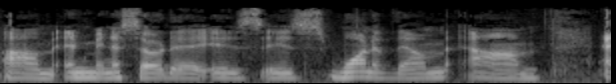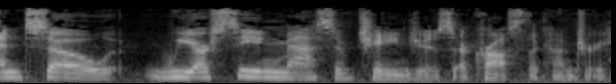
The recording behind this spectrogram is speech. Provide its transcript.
um, and Minnesota is is one of them. Um, and so we are seeing massive changes across the country.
